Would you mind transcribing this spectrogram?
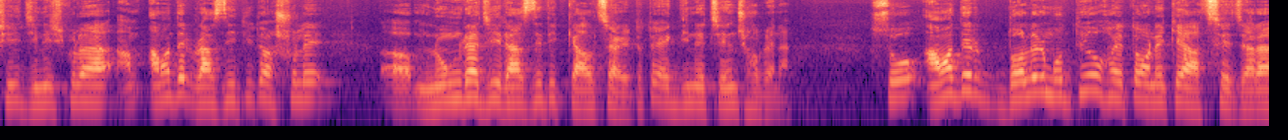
সেই জিনিসগুলো আমাদের রাজনীতি তো আসলে নোংরা যে রাজনৈতিক কালচার এটা তো একদিনে চেঞ্জ হবে না। সো আমাদের দলের মধ্যেও হয়তো অনেকে আছে যারা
